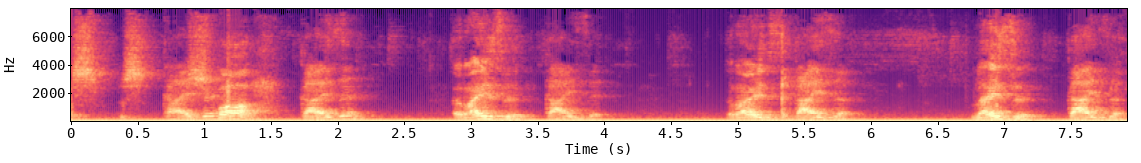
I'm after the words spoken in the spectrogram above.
Sch Sch Geise. Spar. Geise. Reise. Geise. Reis. Geise. Leise. Geise.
